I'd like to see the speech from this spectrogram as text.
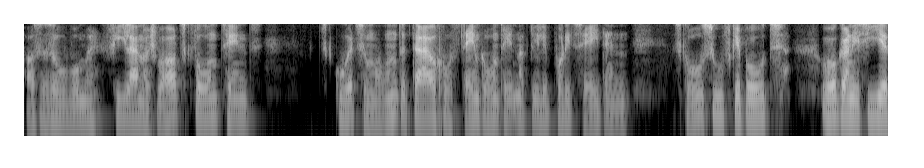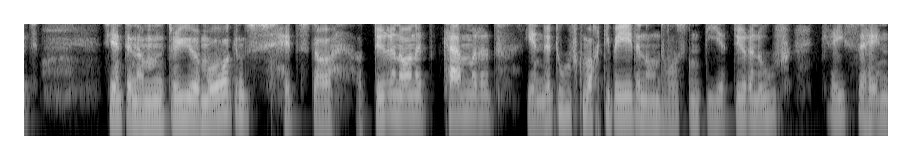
Also so, wo man viele auch noch schwarz gewohnt haben. Gut zum Untertauchen. Aus dem Grund hat natürlich die Polizei dann ein grosses Aufgebot organisiert. Sie haben dann um drei Uhr morgens hat's da an die Türen angekämmert. Sie haben nicht aufgemacht, die Bäden, und wo sie dann die Türen aufgerissen haben,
